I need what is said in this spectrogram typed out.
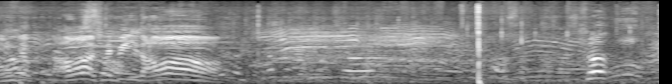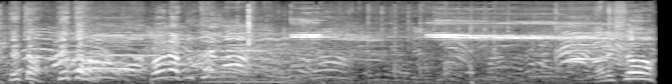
넘겨 나와 재빈이 나와. 슛. 됐다 됐다. 건아 붙어. 잘했어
